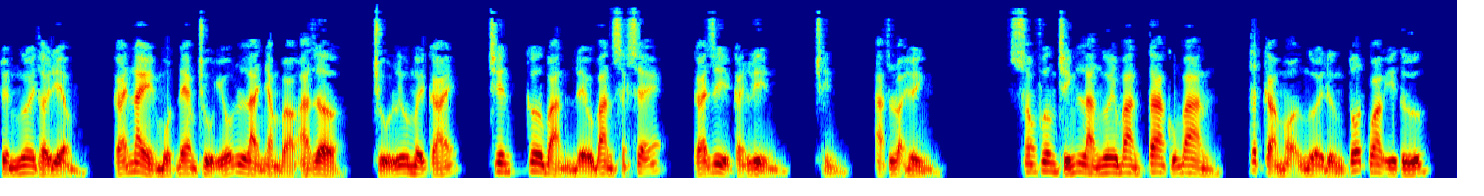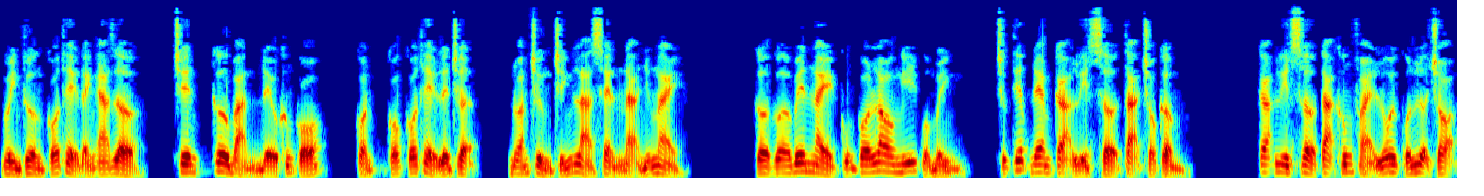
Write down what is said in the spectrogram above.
tuyển ngươi thời điểm, cái này một đem chủ yếu là nhằm vào a giờ, chủ lưu mấy cái, trên cơ bản đều ban sạch sẽ, cái gì cái lìn chỉnh, ạt loại hình. Song phương chính là ngươi ban, ta cũng ban, tất cả mọi người đừng tốt qua ý tứ, bình thường có thể đánh a giờ, trên cơ bản đều không có, còn có có thể lên trận, đoán chừng chính là sẻn nạ những này cờ gờ bên này cũng có lo nghĩ của mình, trực tiếp đem cả lịch sở tạ cho cầm. Cả lịch sở tạ không phải lôi cuốn lựa chọn,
